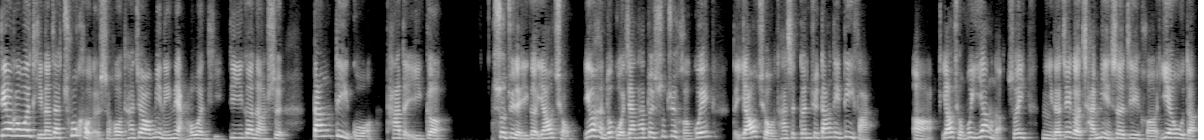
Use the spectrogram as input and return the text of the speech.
第二个问题呢，在出口的时候，它就要面临两个问题，第一个呢是当地国它的一个。数据的一个要求，因为很多国家它对数据合规的要求，它是根据当地立法，呃，要求不一样的，所以你的这个产品设计和业务的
